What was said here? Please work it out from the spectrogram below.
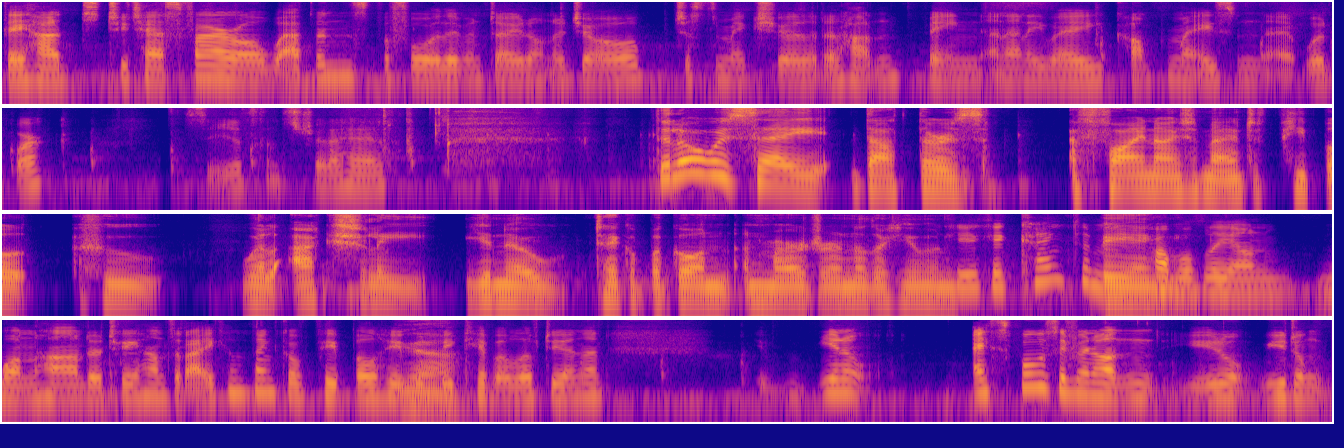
they had to test fire all weapons before they went out on a job just to make sure that it hadn't been in any way compromised and it would work. So you're just going straight ahead. They'll always say that there's a finite amount of people who will actually, you know, take up a gun and murder another human. You could count them being- probably on one hand or two hands that I can think of people who Yeah. would be capable of doing that. You know, I suppose if you're not, you don't, you don't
